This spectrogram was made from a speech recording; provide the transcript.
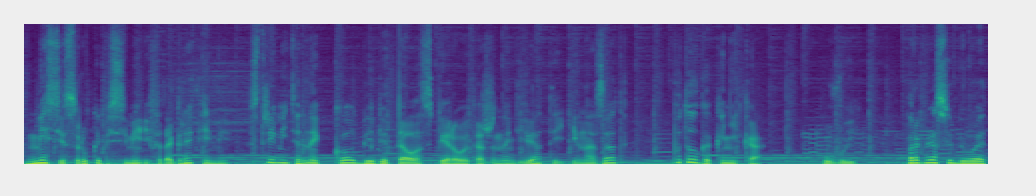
Вместе с рукописями и фотографиями в стремительной колбе летала с первого этажа на девятый и назад бутылка коньяка. Увы, прогресс убивает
